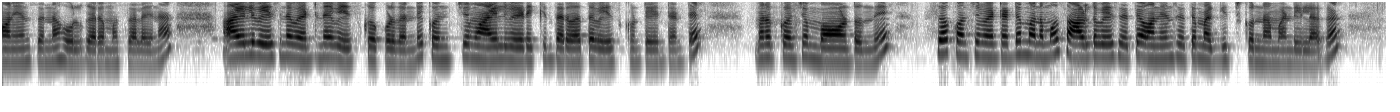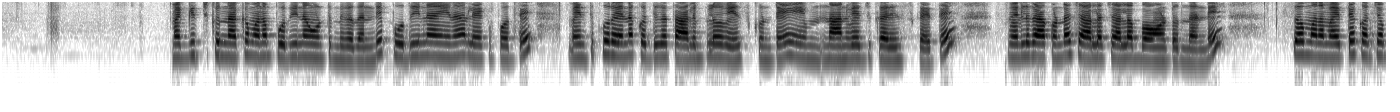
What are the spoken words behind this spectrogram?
ఆనియన్స్ అన్న హోల్ గరం మసాలా అయినా. ఆయిల్ వేసిన వెంటనే వేసుకోకూడదండి. కొంచెం ఆయిల్ వేడెక్కిన తర్వాత వేసుకుంటే ఏంటంటే మనకు కొంచెం బాగుంటుంది. సో కొంచెం ఏంటంటే మనము సాల్ట్ వేసి అయితే ఆనియన్స్ అయితే మగ్గించుకున్నామండి ఇలాగా. మగ్గించుకున్నాక మనం పుదీనా ఉంటుంది కదండి. పుదీనా అయినా లేకపోతే మెంతికూర అయినా కొద్దిగా తాలింపులో వేసుకుంటే నాన్ వెజ్ కర్రీస్కి అయితే స్మెల్ రాకుండా చాలా చాలా బాగుంటుందండి. సో మనమైతే కొంచెం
